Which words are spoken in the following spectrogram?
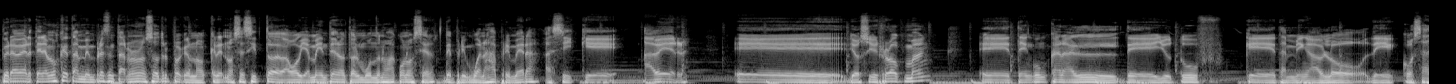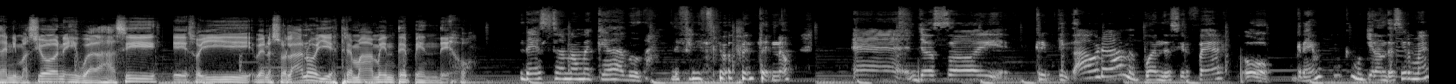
Pero a ver, tenemos que también presentarnos nosotros porque no, no sé si todo, obviamente no todo el mundo nos va a conocer de buenas a primeras. Así que, a ver, eh, yo soy Rockman, eh, tengo un canal de YouTube que también hablo de cosas de animaciones y huevadas así. Eh, soy venezolano y extremadamente pendejo. De eso no me queda duda, definitivamente no. Eh, yo soy Aura, me pueden decir Fer o Grem, como quieran decirme.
